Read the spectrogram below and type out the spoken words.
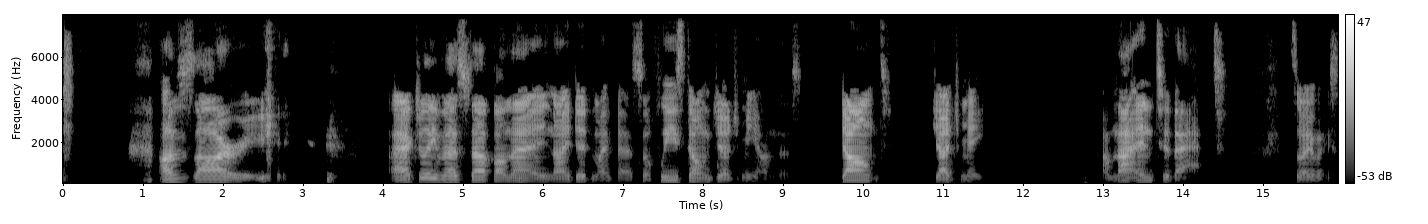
I'm sorry. I actually messed up on that and I did my best. So please don't judge me on this. Don't judge me. I'm not into that. So, anyways.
